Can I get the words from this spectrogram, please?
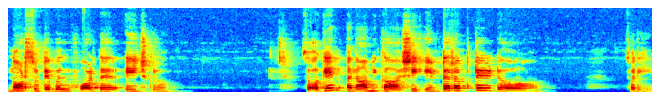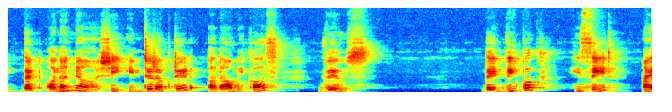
not suitable for their age group? So again, Anamika, she interrupted. Uh, sorry, that Ananya, she interrupted Anamika's views. Then Deepak, he said, I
